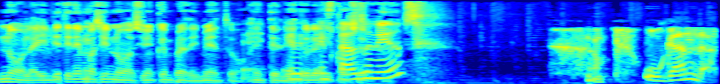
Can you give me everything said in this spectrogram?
No, la India tiene más innovación que emprendimiento, eh, entendiendo ¿Estados Unidos? Uganda.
